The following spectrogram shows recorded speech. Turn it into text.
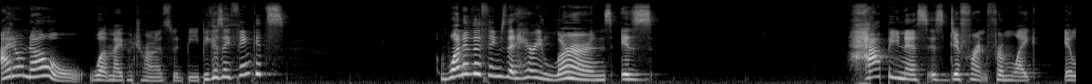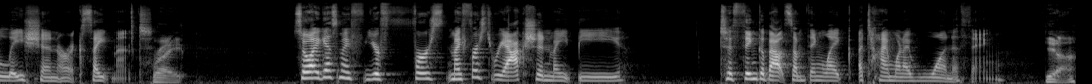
I don't know what my Patronus would be because I think it's one of the things that Harry learns is happiness is different from like elation or excitement. Right. So I guess my your first my first reaction might be to think about something like a time when I've won a thing. Yeah.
